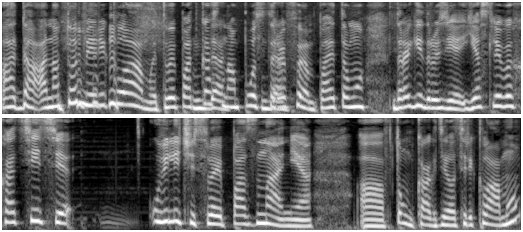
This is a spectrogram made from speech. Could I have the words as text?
а, да, анатомия рекламы. Твой подкаст на Постер ФМ. Поэтому, дорогие друзья, если вы хотите увеличить свои познания а, в том, как делать рекламу,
